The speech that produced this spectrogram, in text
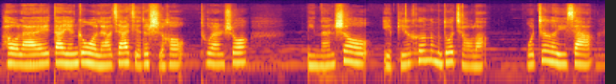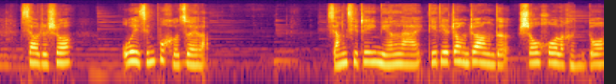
后来大岩跟我聊佳杰的时候，突然说：“你难受也别喝那么多酒了。”我震了一下，笑着说：“我已经不喝醉了。”想起这一年来跌跌撞撞的收获了很多，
